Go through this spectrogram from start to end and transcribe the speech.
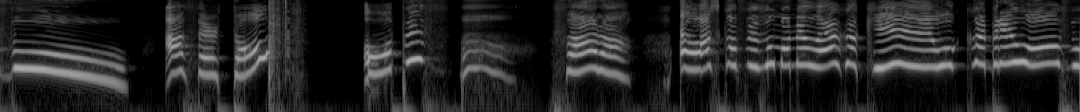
ovo! Acertou? Ops! Sara, eu acho que eu fiz uma meleca aqui. Eu quebrei o ovo.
